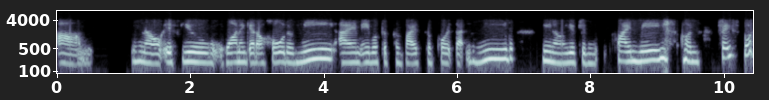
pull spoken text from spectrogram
Um, you know, if you want to get a hold of me, I'm able to provide support that you need. You know, you can find me on Facebook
